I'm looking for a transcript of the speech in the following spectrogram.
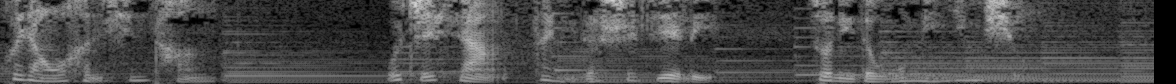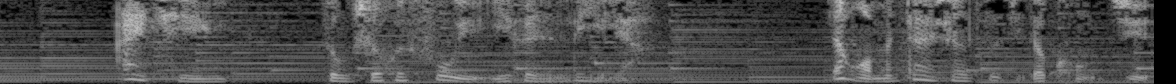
会让我很心疼。我只想在你的世界里做你的无名英雄。”爱情总是会赋予一个人力量，让我们战胜自己的恐惧，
